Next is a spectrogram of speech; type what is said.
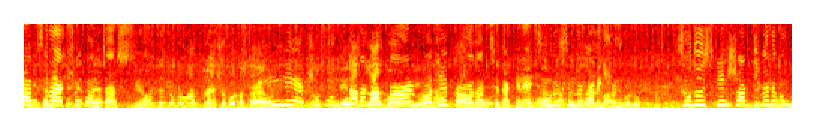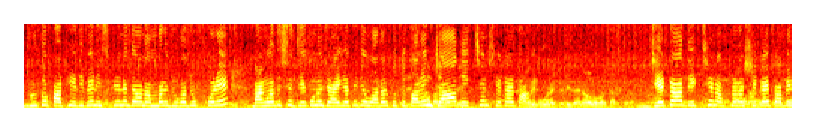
মাত্র নিচে একশো বাকি। পঞ্চাশ। বিয়ের জন্য মাত্র একশো পঞ্চাশ টাকা অনলি একশো তিন পঞ্চাশ হাত টাকা পার গজে পাওয়া যাচ্ছে দেখেন এই সুন্দর সুন্দর কালেকশনগুলো শুধু স্ক্রিনশট দিবেন এবং দ্রুত পাঠিয়ে দিবেন। স্ক্রিনে দেওয়া নাম্বারে যোগাযোগ করে বাংলাদেশের যে কোনো জায়গা থেকে অর্ডার করতে পারেন। যা দেখছেন সেটাই পাবেন। যেটা দেখছেন আপনারা সেটাই পাবেন।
